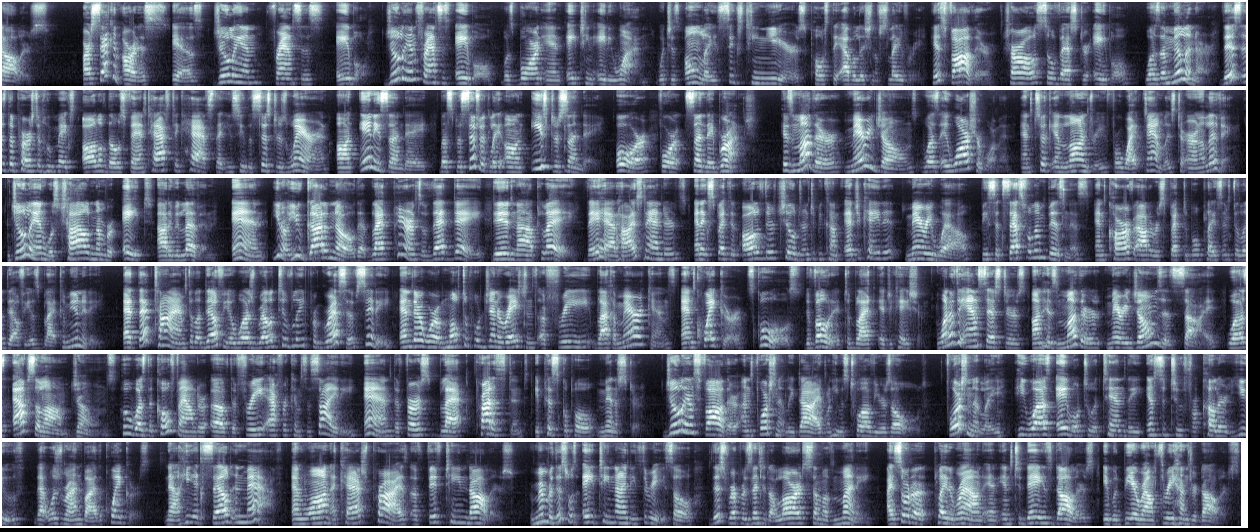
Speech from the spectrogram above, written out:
Our second artist is Julian Francis Abele. Julian Francis Abele was born in 1881, which is only 16 years post the abolition of slavery. His father, Charles Sylvester Abele, was a milliner. This is the person who makes all of those fantastic hats that you see the sisters wearing on any Sunday, but specifically on Easter Sunday or for Sunday brunch. His mother, Mary Jones, was a washerwoman and took in laundry for white families to earn a living. Julian was child number eight out of 11. And, you know, you gotta know that black parents of that day did not play. They had high standards and expected all of their children to become educated, marry well, be successful in business, and carve out a respectable place in Philadelphia's black community. At that time, Philadelphia was a relatively progressive city, and there were multiple generations of free black Americans and Quaker schools devoted to black education. One of the ancestors on his mother, Mary Jones's side, was Absalom Jones, who was the co-founder of the Free African Society and the first black Protestant Episcopal minister. Julian's father unfortunately died when he was 12 years old. Fortunately, he was able to attend the Institute for Colored Youth that was run by the Quakers. Now, he excelled in math and won a cash prize of $15. Remember, this was 1893, so this represented a large sum of money. I sort of played around, and in today's dollars, it would be around $300.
